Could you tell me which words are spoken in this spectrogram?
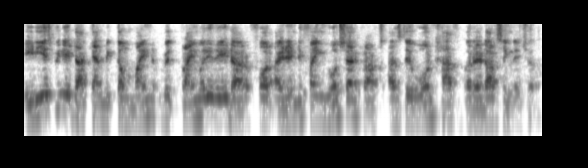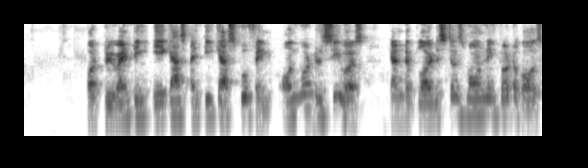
ADSB data can be combined with primary radar for identifying ghost aircrafts as they won't have a radar signature. For preventing ACAS and TCAS spoofing, onboard receivers can deploy distance bounding protocols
